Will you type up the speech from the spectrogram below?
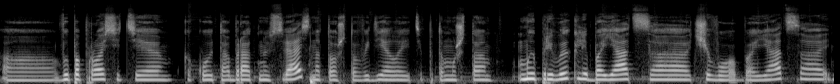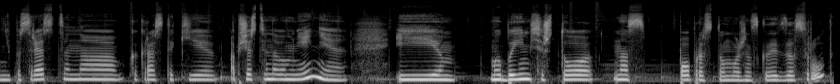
вы попросите какую-то обратную связь на то, что вы делаете, потому что мы привыкли бояться чего? Бояться непосредственно как раз-таки общественного мнения, и мы боимся, что нас попросту, можно сказать, засрут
